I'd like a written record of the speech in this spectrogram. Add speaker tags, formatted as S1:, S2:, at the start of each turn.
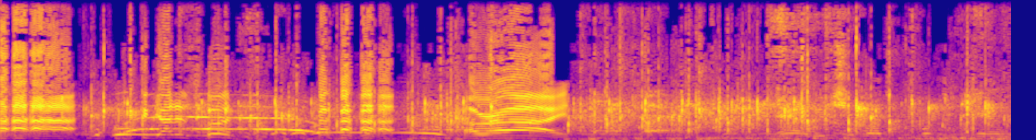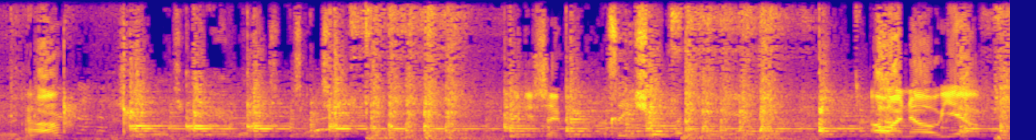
S1: he got his foot. All right.
S2: Yeah, we should watch the fucking camera.
S1: Huh?
S2: We should watch camera.
S1: Did you say?
S2: I you should.
S1: Oh, I know. Yeah.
